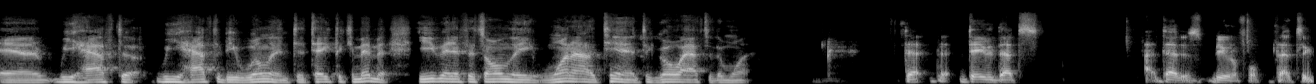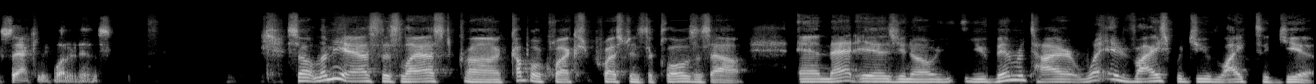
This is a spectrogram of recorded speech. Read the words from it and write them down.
And we have to we have to be willing to take the commitment, even if it's only one out of ten, to go after the one. That, that David, that's that is beautiful. That's exactly what it is. So let me ask this last uh, couple of questions to close us out. And that is, you know, you've been retired. What advice would you like to give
